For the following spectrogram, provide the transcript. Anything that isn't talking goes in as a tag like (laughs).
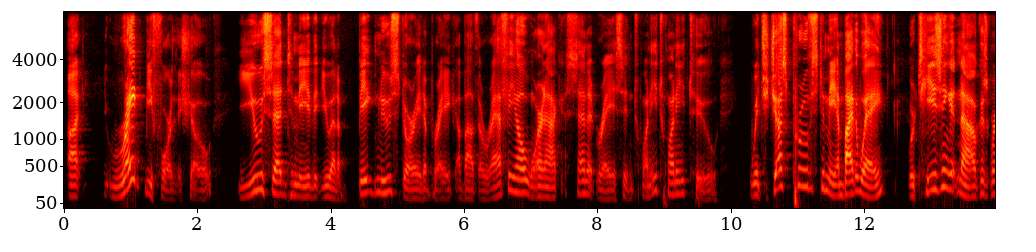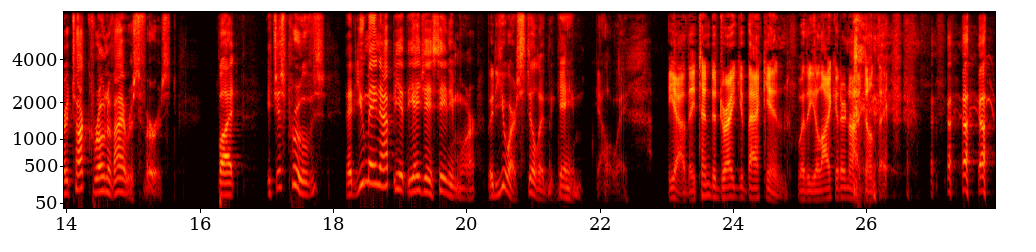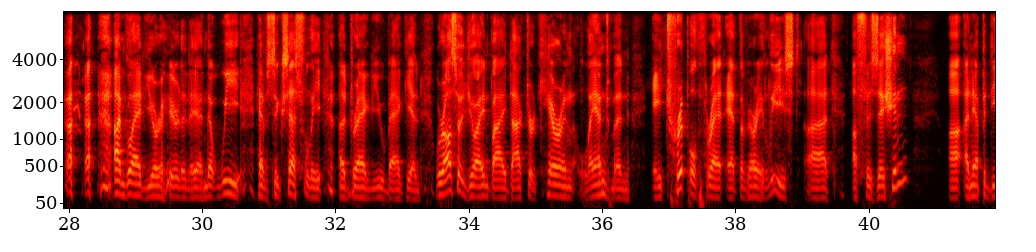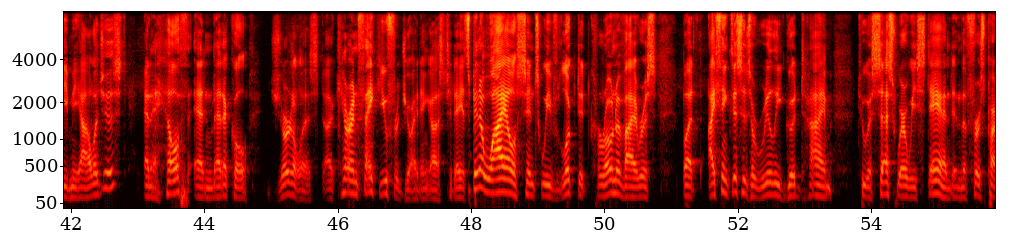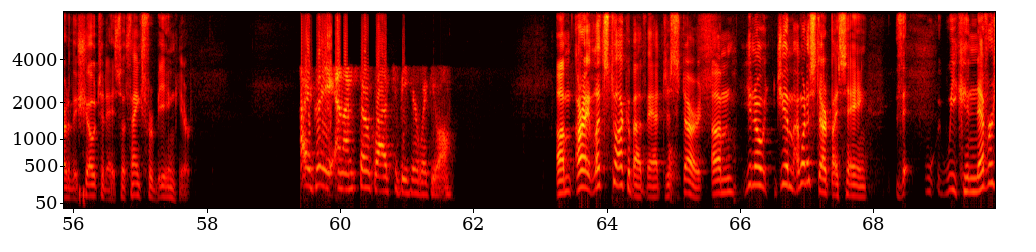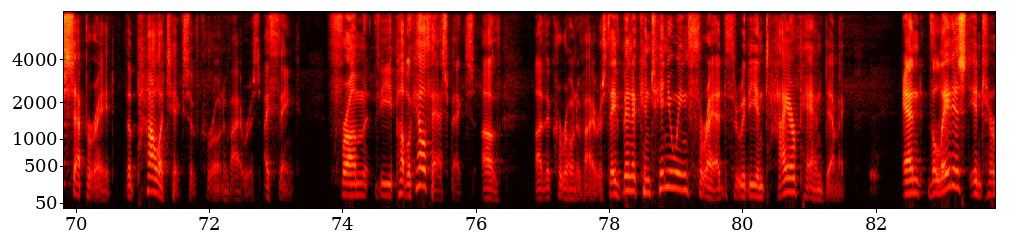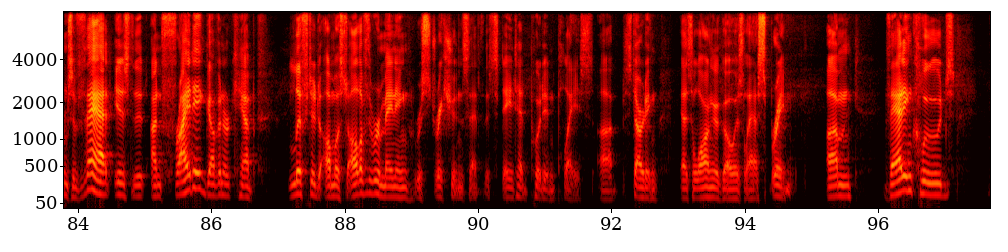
uh, right before the show, you said to me that you had a big news story to break about the Raphael Warnock Senate race in 2022, which just proves to me, and by the way, we're teasing it now because we're going to talk coronavirus first, but it just proves that you may not be at the AJC anymore, but you are still in the game, Galloway. Yeah, they tend to drag you back in, whether you like it or not, don't they? (laughs) (laughs) I'm glad you're here today and that we have successfully uh, dragged you back in. We're also joined by Dr. Keren Landman, a triple threat at the very least uh, a physician, uh, an epidemiologist, and a health and medical journalist. Uh, Keren, thank you for joining us today. It's been a while since we've looked at coronavirus, but I think this is a really good time to assess where we stand in the first part of the show today. So thanks for being here. I agree, and I'm so glad to be here with you all. Um, all right, let's talk about that to start. Um, you know, Jim, I want to start by saying that we can never separate the politics of coronavirus, I think, from the public health aspects of uh, the coronavirus. They've been a continuing thread through the entire pandemic. And the latest in terms of that is that on Friday, Governor Kemp lifted almost all of the remaining restrictions that the state had put in place, uh, starting as long ago as last spring. Um, that includes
